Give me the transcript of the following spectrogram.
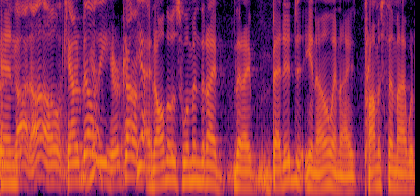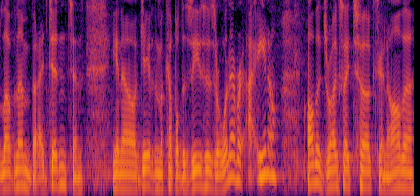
and- God, uh oh, accountability, here it comes. Yeah, and all those women that I that I bedded, you know, and I promised them I would love them, but I didn't, and you know, gave them a couple diseases or whatever. I, you know, all the drugs I took and all the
